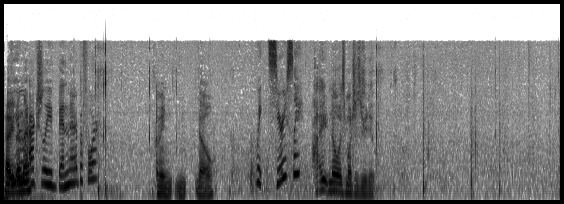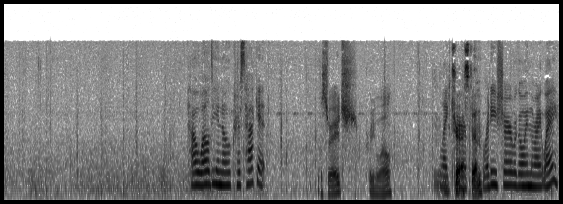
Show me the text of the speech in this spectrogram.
Have you been there? actually been there before? I mean, n- no. Wait, seriously? I know as much as you do. How well do you know Chris Hackett? Mr. H, pretty well. Like, you're Interesting. pretty sure we're going the right way?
